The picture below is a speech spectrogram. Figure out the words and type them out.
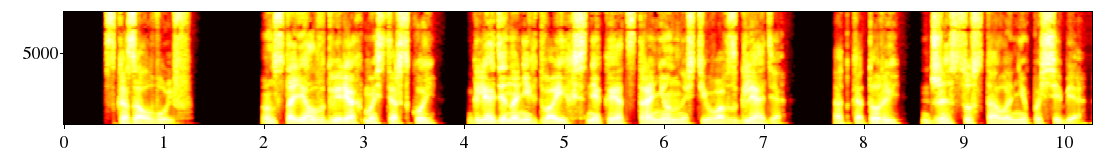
— сказал Вульф. Он стоял в дверях мастерской, глядя на них двоих с некой отстраненностью во взгляде, от которой Джессу стало не по себе.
